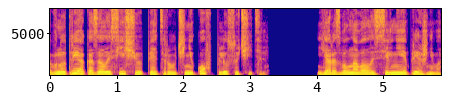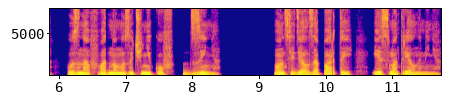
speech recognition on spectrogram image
Внутри оказалось еще пятеро учеников плюс учитель. Я разволновалась сильнее прежнего, узнав в одном из учеников Дзыня. Он сидел за партой и смотрел на меня,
